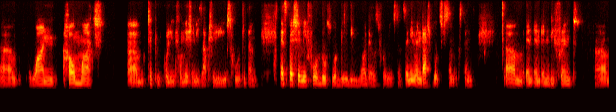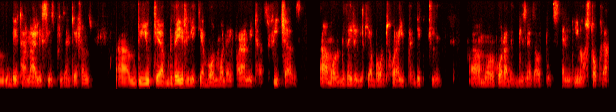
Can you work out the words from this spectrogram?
um, one, how much um, technical information is actually useful to them, especially for those who are building models, for instance, and even dashboards to some extent, um, and, and, and different um, data analysis presentations. Um, do you care, do they really care about model parameters, features, um, or do they really care about what are you predicting, um, or what are the business outputs, and you know, stop there.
